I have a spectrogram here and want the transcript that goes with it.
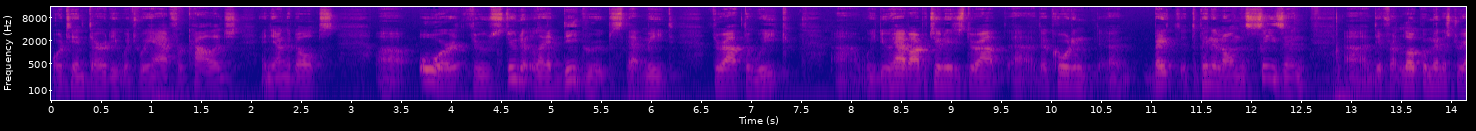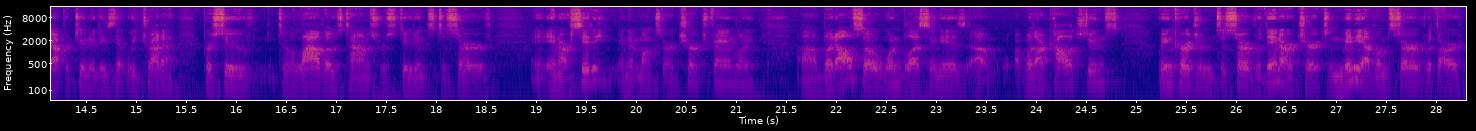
or 10:30, which we have for college and young adults, uh, or through student-led D groups that meet throughout the week. Uh, we do have opportunities throughout, uh, according, uh, based, depending on the season, uh, different local ministry opportunities that we try to pursue to allow those times for students to serve in our city and amongst our church family. Uh, but also, one blessing is uh, with our college students, we encourage them to serve within our church, and many of them serve with our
